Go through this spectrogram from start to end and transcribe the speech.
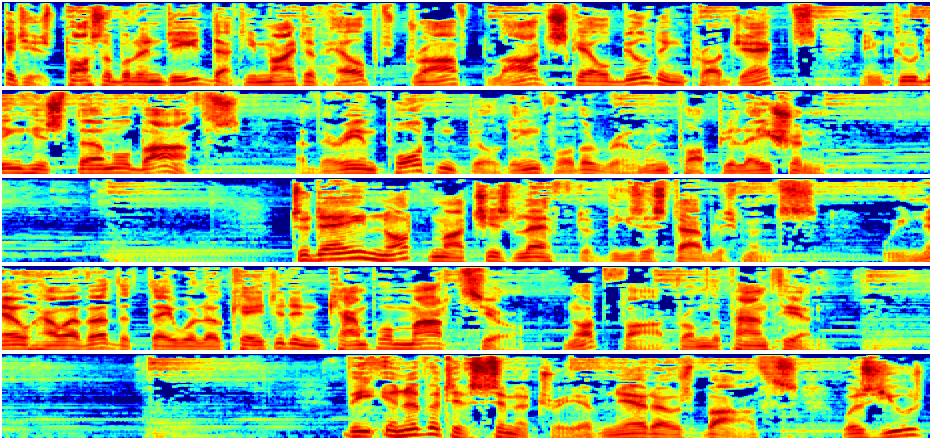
It is possible indeed that he might have helped draft large-scale building projects, including his thermal baths, a very important building for the Roman population. Today not much is left of these establishments. We know, however, that they were located in Campo Marzio, not far from the Pantheon. The innovative symmetry of Nero's baths was used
